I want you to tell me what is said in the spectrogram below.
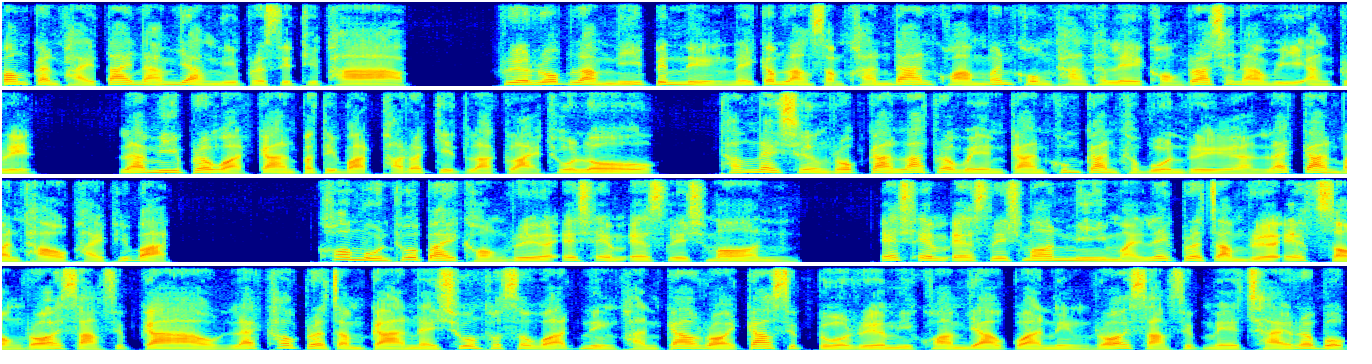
ป้องกันภายใต้น้ำอย่างมีประสิทธิภาพ เรือรบลำนี้เป็นหนึ่งในกำลังสำคัญด้านความมั่นคงทางทะเลของราชนาวีอังกฤษ และมีประวัติการปฏิบัติภารกิจหลากหลายทั่วโลก ทั้งในเชิงรบการลาดตระเวนการคุ้มกันขบวนเรือ และการบรรเทาภัยพิบัติ ข้อมูลทั่วไปของเรือ HMS Richmond HMS Richmond มีหมายเลขประจำเรือ F239 และเข้าประจำการในช่วงทศวรรษ 1990 ตัวเรือมีความยาวกว่า 130 เมตร ใช้ระบบ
